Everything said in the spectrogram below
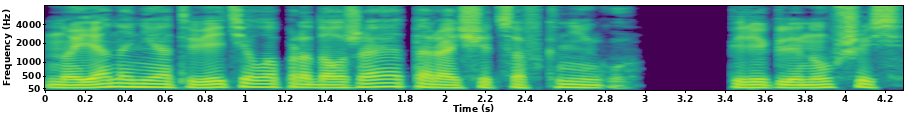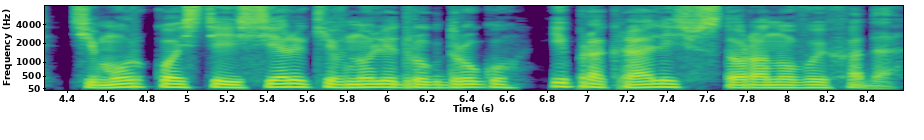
Но Яна не ответила, продолжая таращиться в книгу. Переглянувшись, Тимур, Костя и Серый кивнули друг другу и прокрались в сторону выхода.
